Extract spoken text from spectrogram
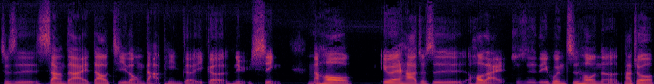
就是上来到基隆打拼的一个女性，然嗯后因为他就是后来就是离婚之后呢，他就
